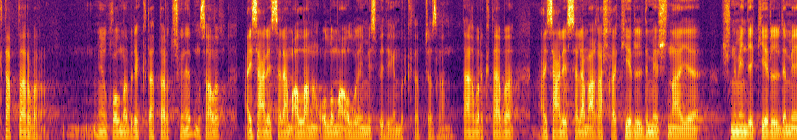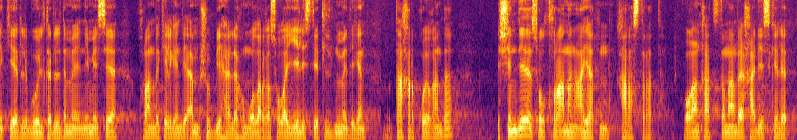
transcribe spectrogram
кітаптары бар. Мен қолыма бір екі кітаптар түскен еді. Мысалы айса алейхисалам алланың ұлы ма ұлы емес пе деген бір кітап жазған. Тағы бір кітабы айса алейхисалам ағашқа керілді ме шынайы шынымен де керілді ме керіліп өлтірілді ме немесе құранда келгенде оларға солай елестетілді ме деген тақырып қойғанда ішінде сол құранның аятын қарастырады. Оған қатысты мынандай хадис келеді.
